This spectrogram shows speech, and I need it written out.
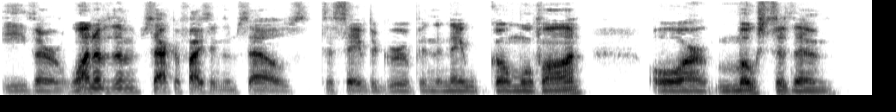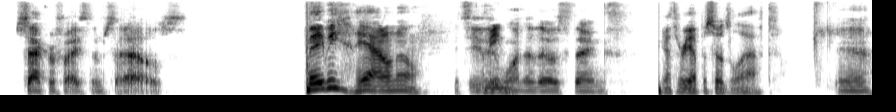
either one of them sacrificing themselves to save the group and then they go move on, or most of them sacrifice themselves. maybe, yeah, I don't know. It's either mean- one of those things. We got three episodes left. Yeah.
